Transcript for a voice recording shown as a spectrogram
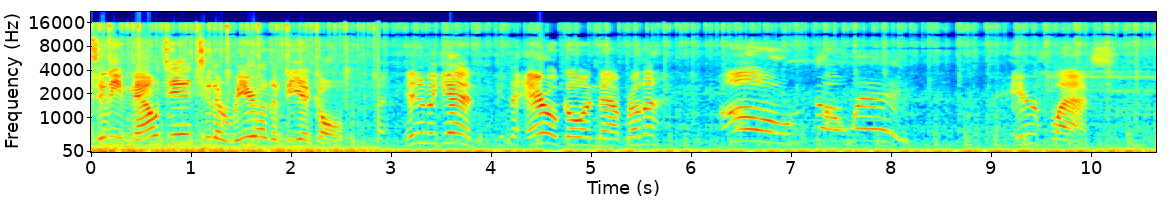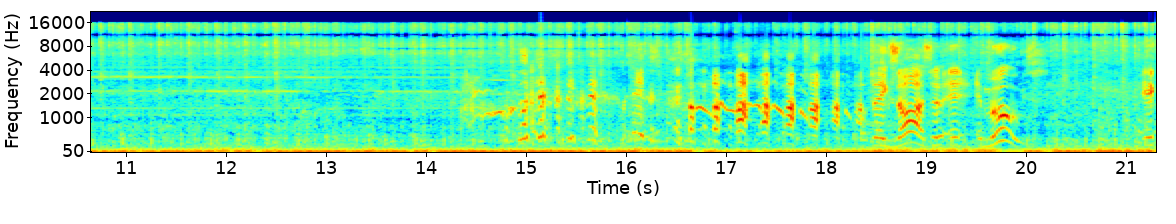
To be mounted to the rear of the vehicle. Hit him again. Get the arrow going now, brother. Oh. Air flaps. Look at Steven's face. the exhaust, it, it moves. It,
